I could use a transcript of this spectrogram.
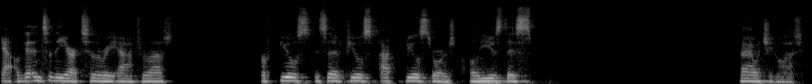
Yeah, I'll get into the artillery after that. For fuel, instead of fuel, after fuel storage, I'll use this. Uh, what you call it?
